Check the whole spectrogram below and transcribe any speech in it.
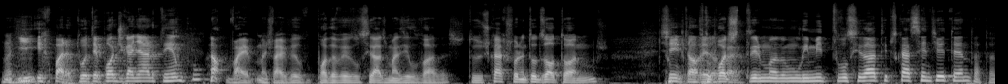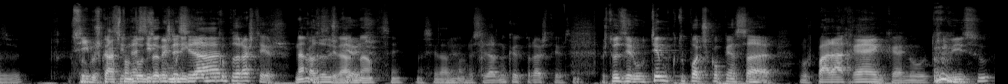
não Uhum. é? E, e repara, tu até podes ganhar tempo. Não, vai, mas vai haver, pode haver velocidades mais elevadas. Se os carros forem todos autónomos, Sim, talvez. tu podes ok. ter uma- um limite de velocidade tipo se calhar 180, estás a ver? Sim, os mas, carros estão na- todos a mas na cidade nunca poderás ter. Não, por causa na dos cidade peões. não. Sim, na cidade não. Na cidade nunca poderás ter. Mas estou a dizer, o tempo que tu podes compensar no para-arranca, no tudo isso,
